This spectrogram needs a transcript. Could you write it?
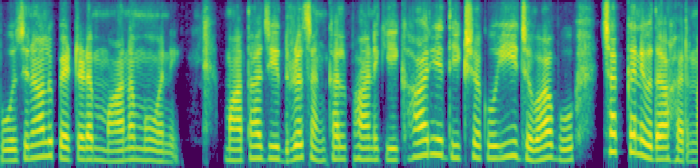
భోజనాలు పెట్టడం మానము అని. మాతాజీ దృఢ సంకల్పానికి కార్యదీక్షకు ఈ జవాబు చక్కని ఉదాహరణ.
